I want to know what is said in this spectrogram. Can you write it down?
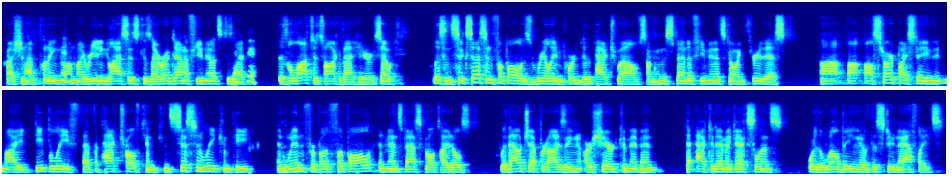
question. I'm putting on my reading glasses because I wrote down a few notes because I there's a lot to talk about here. So, listen, success in football is really important to the Pac 12. So, I'm going to spend a few minutes going through this. Uh, I'll start by stating my deep belief that the Pac 12 can consistently compete and win for both football and men's basketball titles without jeopardizing our shared commitment to academic excellence or the well being of the student athletes.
